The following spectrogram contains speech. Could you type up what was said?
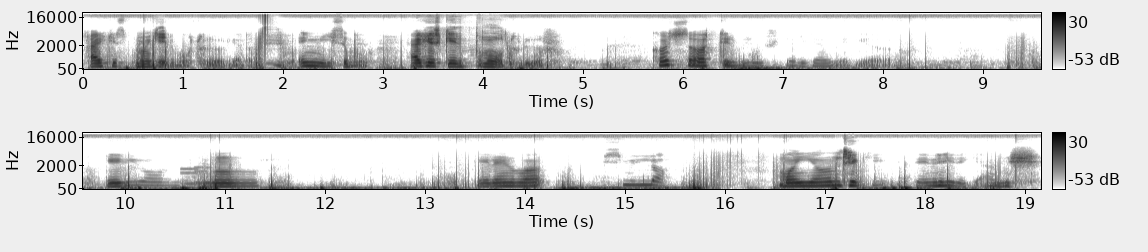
Herkes buna gelip oturuyor ya da en iyisi bu. Herkes gelip buna oturuyor. Kaç saattir bir müşteri gelmedi ya. Geliyor musunuz? Gelen var. Bismillah. Manyağın teki deneyle gelmiş.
